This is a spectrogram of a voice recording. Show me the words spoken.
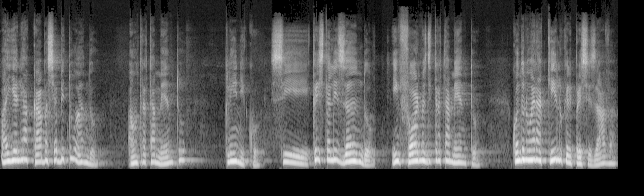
aí ele acaba se habituando a um tratamento clínico, se cristalizando em formas de tratamento, quando não era aquilo que ele precisava.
